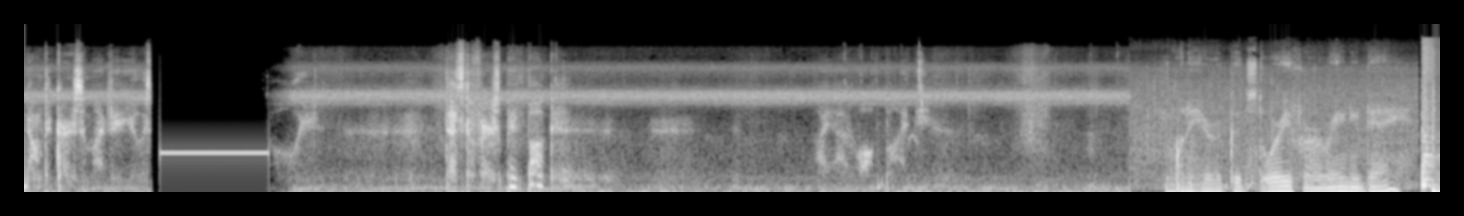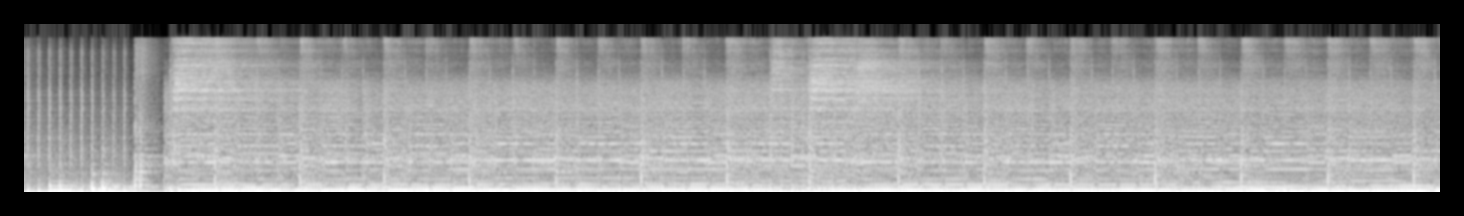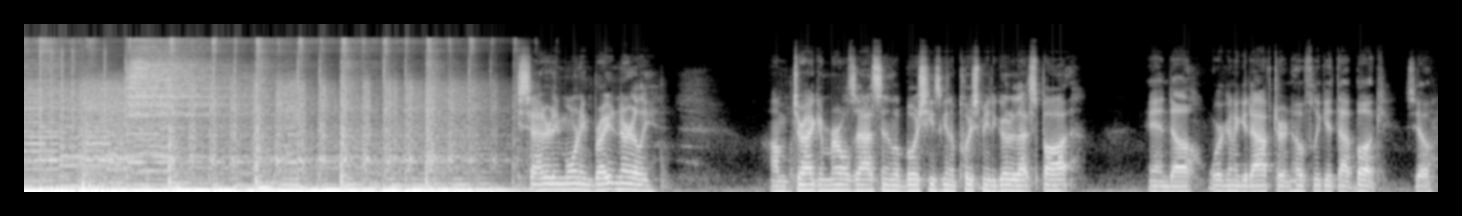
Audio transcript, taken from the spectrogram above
to curse my. Holy. That's the first big buck I had walk by me. You want to hear a good story for a rainy day? Saturday morning, bright and early. I'm dragging Merle's ass into the bush. He's gonna push me to go to that spot, and uh, we're gonna get after it and hopefully get that buck. So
